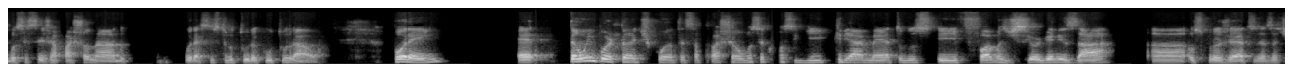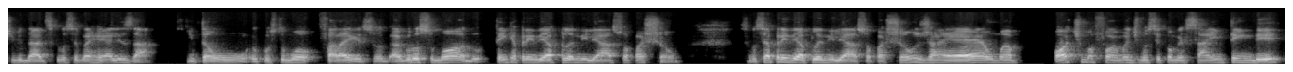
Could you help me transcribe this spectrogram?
você seja apaixonado por essa estrutura cultural. Porém, é tão importante quanto essa paixão você conseguir criar métodos e formas de se organizar uh, os projetos e as atividades que você vai realizar. Então, eu costumo falar isso. A grosso modo, tem que aprender a planilhar a sua paixão. Se você aprender a planilhar a sua paixão, já é uma ótima forma de você começar a entender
